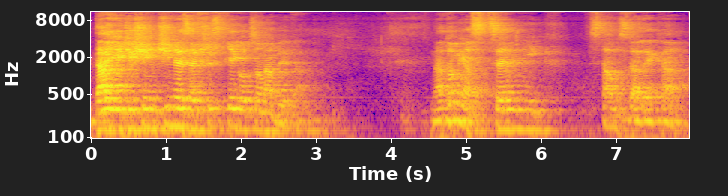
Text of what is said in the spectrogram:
daję dziesięcinę ze wszystkiego, co nabywam. Natomiast celnik stał z daleka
